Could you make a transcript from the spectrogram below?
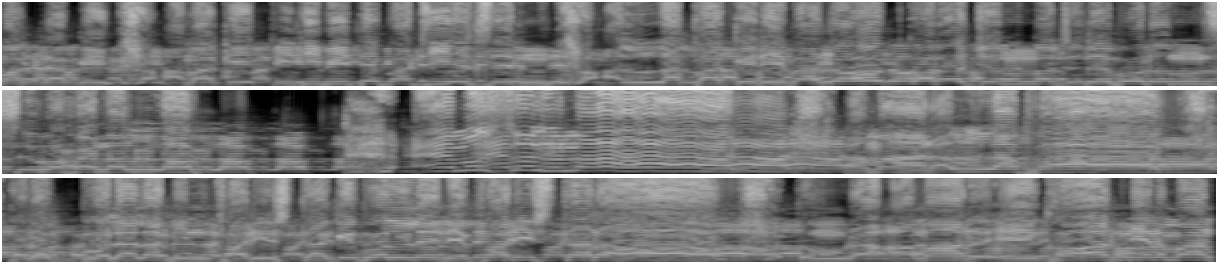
আমাকে আমাকে পৃথিবীতে পাঠিয়েছেন। আল্লাহ পাকের ইবাদত করার জন্য জোরে বলুন, সুবহানাল্লাহ। আমার আল্লাহ পাক রব্বুল আলামিন ফারিস্তাকে বললেন ফারিস্তারা, তোমরা আমার এই ঘর নির্মাণ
